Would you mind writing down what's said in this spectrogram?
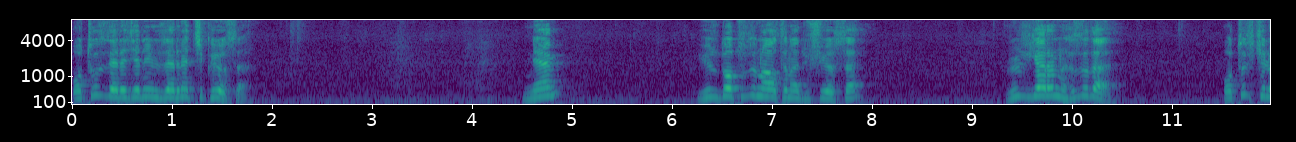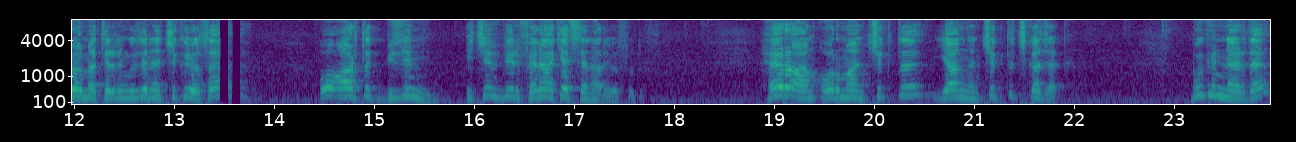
30 derecenin üzerine çıkıyorsa nem %30'un altına düşüyorsa rüzgarın hızı da 30 kilometrenin üzerine çıkıyorsa o artık bizim için bir felaket senaryosudur. Her an orman çıktı, yangın çıktı, çıkacak. Bugünlerde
